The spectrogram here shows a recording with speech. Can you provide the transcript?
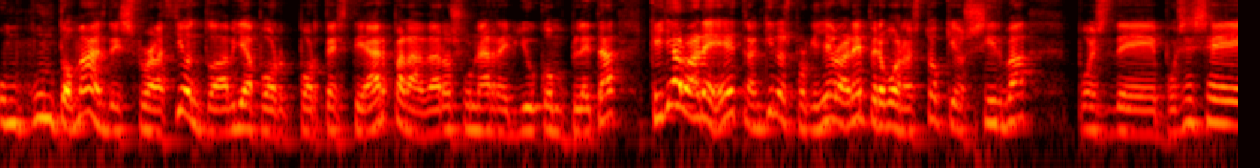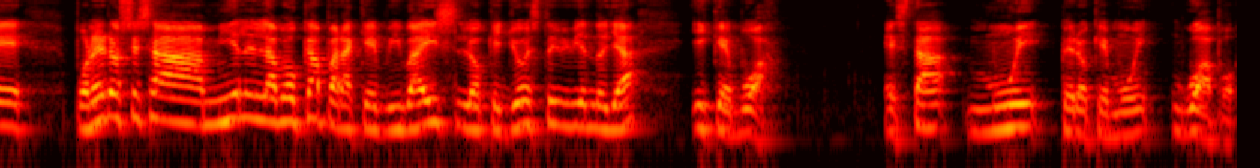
un punto más de exploración todavía por, por testear para daros una review completa, que ya lo haré, ¿eh? tranquilos, porque ya lo haré, pero bueno, esto que os sirva pues de, pues ese, poneros esa miel en la boca para que viváis lo que yo estoy viviendo ya y que, buah, está muy, pero que muy guapo.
